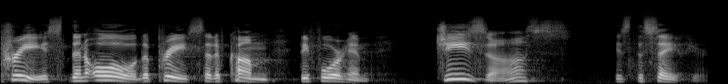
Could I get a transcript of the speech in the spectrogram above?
priest than all the priests that have come before him. Jesus is the Savior.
